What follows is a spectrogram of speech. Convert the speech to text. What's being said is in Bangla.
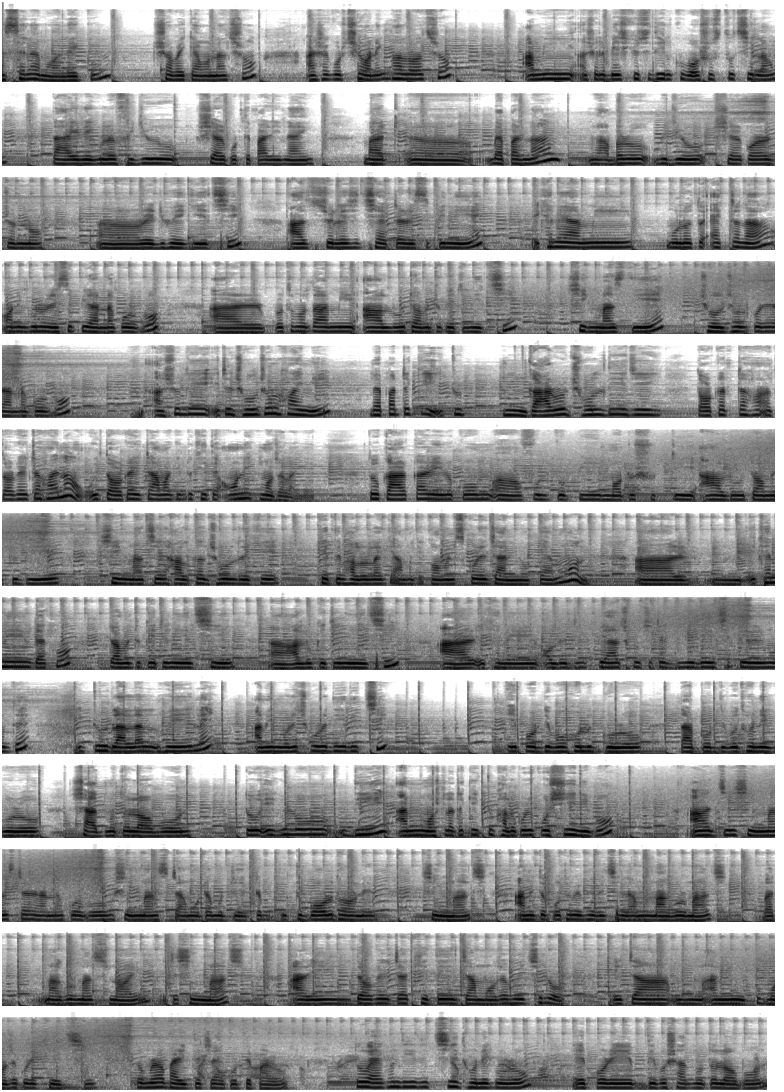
আসসালামু আলাইকুম। সবাই কেমন আছো? আশা করছি অনেক ভালো আছো। আমি আসলে বেশ কিছুদিন খুব অসুস্থ ছিলাম, তাই রেগুলার ভিডিও শেয়ার করতে পারি নাই। বাট ব্যাপার না, আবারও ভিডিও শেয়ার করার জন্য রেডি হয়ে গিয়েছি। আজ চলে এসেছি একটা রেসিপি নিয়ে। এখানে আমি মূলত একটা না, অনেকগুলো রেসিপি রান্না করব। আর প্রথমত আমি আলু, টমেটো কেটে নিচ্ছি। শিং মাছ দিয়ে ঝোল ঝোল করে রান্না করব। আসলে এটা ঝোল ঝোল হয়নি। ব্যাপারটা কি? একটু গাঢ় ঝোল দিয়ে যেই তরকারিটা তরকারিটা হয় না, ওই তরকারিটা আমার কিন্তু খেতে অনেক মজা লাগে। তো কার কার এরকম ফুলকপি, মটরশুঁটি, আলু, টমেটো দিয়ে শিং মাছের হালকা ঝোল রেখে খেতে ভালো লাগে, আমাকে কমেন্টস করে জানিও কেমন? আর এখানে দেখো টমেটো কেটে নিয়েছি আলু কেটে নিয়েছি। আর এখানে অলরেডি পেঁয়াজ কুচিটা দিয়ে দিয়েছি তেলের মধ্যে। একটু লাল লাল হয়ে এলে আমি মরিচ গুঁড়ো দিয়ে দিচ্ছি। এরপর দেব হলুদ গুঁড়ো, তারপর দেব ধনে গুঁড়ো, স্বাদ মতো লবণ। তো এগুলো দিয়ে আমি মশলাটাকে একটু ভালো করে কষিয়ে নিব। আর যে শিং মাছটা রান্না করব, শিং মাছটা মোটামুটি একটা একটু বড় ধরনের শিং মাছ। আমি তো প্রথমে ভেবেছিলাম মাগুর মাছ, বাট মাগুর মাছ নয়, এটা শিং মাছ। আর এই তরকারিটা খেতে যা মজা হয়েছিল, এটা আমি খুব মজা করে খেয়েছি তোমরাও বাড়িতে ট্রাই করতে পারো তো এখন দিয়ে দিচ্ছি ধনে গুঁড়ো, এরপরে দেবো স্বাদ মতো লবণ,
